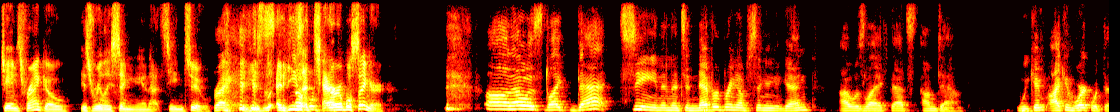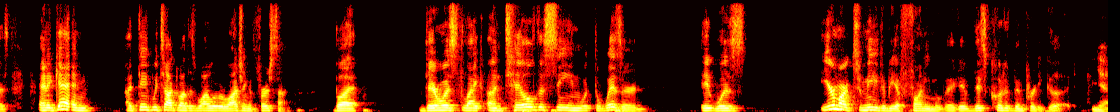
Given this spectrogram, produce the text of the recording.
James Franco is really singing in that scene too. Right. He's and he's so a terrible singer. Oh, that was like that scene, and then to never bring up singing again. I was like, that's I'm down. We can I can work with this. And again, I think we talked about this while we were watching it the first time, but there was like until the scene with the wizard, it was earmarked to me to be a funny movie. Like, it- this could have been pretty good. Yeah.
